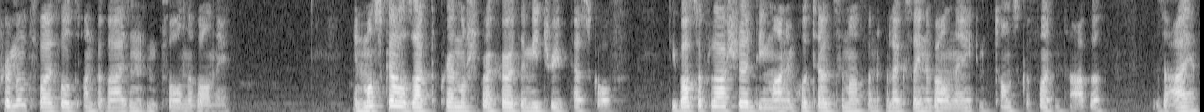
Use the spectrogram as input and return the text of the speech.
Kreml zweifelt an Beweisen im Fall Nawalny. In Moskau sagte Kreml-Sprecher Dmitri Peskov, die Wasserflasche, die man im Hotelzimmer von Alexei Nawalny im Tomsk gefunden habe, sei,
